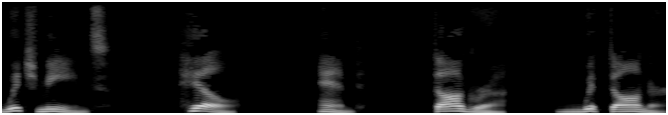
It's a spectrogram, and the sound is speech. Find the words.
which means hill, and Dogra with Dongar.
